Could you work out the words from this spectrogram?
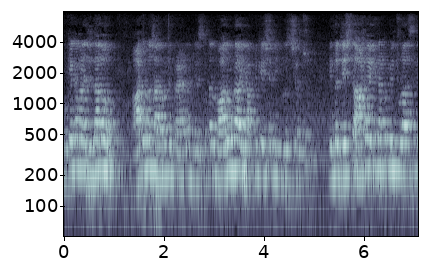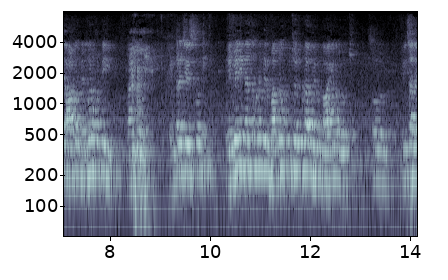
ముఖ్యంగా మన జిల్లాలో ఆటోలో చాలా మంది ప్రయాణం చేస్తుంటారు. వాళ్ళు కూడా ఈ అప్లికేషన్ని యూజ్ చేయొచ్చు. దీంట్లో జస్ట్ ఆటో ఎక్కినప్పుడు మీరు చూడాల్సింది ఆటో నెంబర్ ఒకటి ఎంటర్ చేసుకొని రిమైనింగ్ అంతా కూడా మీరు మనలో కూర్చొని కూడా మీరు లాగిన్ అవ్వచ్చు. సో ఇది చాలా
